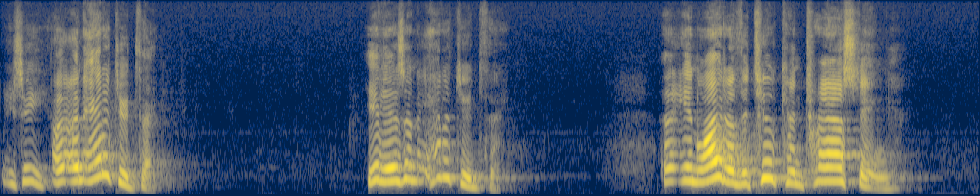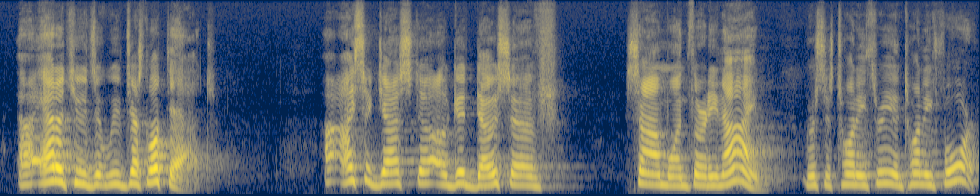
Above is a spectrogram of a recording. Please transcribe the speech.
you see, an attitude thing. It is an attitude thing. Uh, in light of the two contrasting uh, attitudes that we've just looked at, I suggest a good dose of Psalm 139, verses 23 and 24.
